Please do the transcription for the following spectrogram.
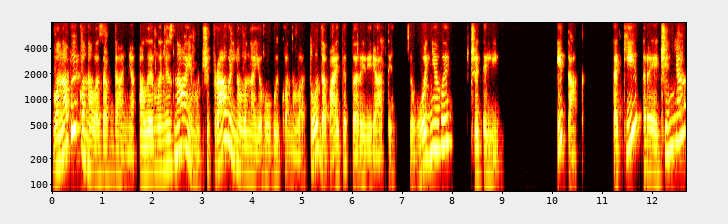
Вона виконала завдання, але ми не знаємо, чи правильно вона його виконала, то давайте перевіряти. Сьогодні ви вчителі. І так, такі речення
